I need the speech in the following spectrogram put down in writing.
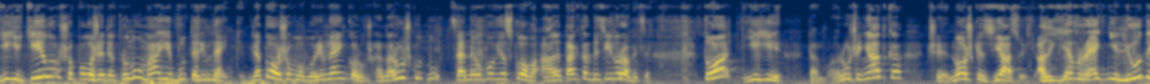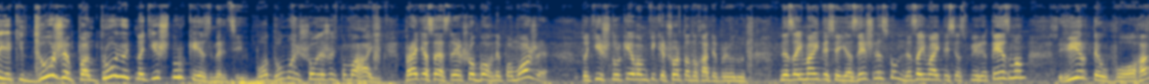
її тіло, щоб положити в труну, має бути рівненьким. Для того, щоб воно було рівненько, ручка на ручку, ну це не обов'язково, але так традиційно робиться. То її там рученятка чи ножки зв'язують. Але є вредні люди, які дуже пантрують на ті шнурки з мерців, бо думають, що вони щось допомагають. Браття, сестри, якщо Бог не поможе, то ті шнурки вам тільки чорта до хати приведуть. Не займайтеся язичництвом, не займайтеся спіритизмом, вірте в Бога,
